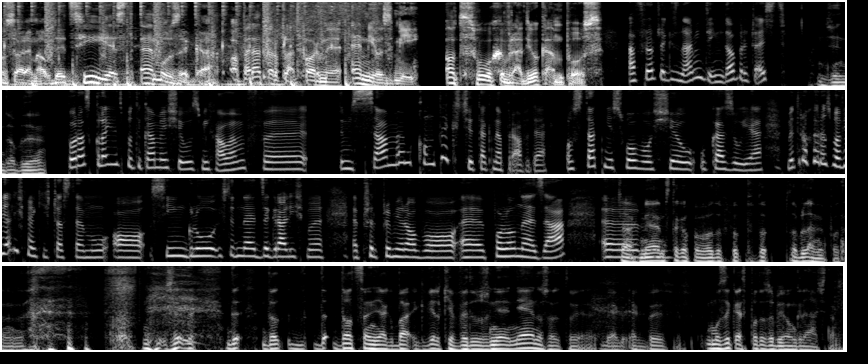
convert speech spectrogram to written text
Sponsorem audycji jest e-muzyka, operator platformy eMuseMe. Odsłuch w Radio Campus. Afroczek z nami, dzień dobry, cześć. Dzień dobry. Po raz kolejny spotykamy się z Michałem w tym samym kontekście tak naprawdę. Ostatnie słowo się ukazuje. My trochę rozmawialiśmy jakiś czas temu o singlu i wtedy nawet zagraliśmy e, przedpremierowo e, Poloneza. Tak, miałem z tego powodu problemy potem. do, do, do, doceń jak, jak wielkie wyróżnienie. Nie, no żartuję. Jak, jakby muzyka jest po to, żeby ją grać tam.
